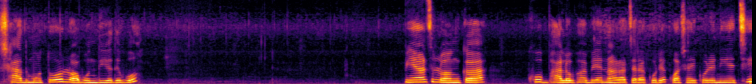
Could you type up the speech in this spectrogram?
স্বাদ মতো লবণ দিয়ে দেব। পেঁয়াজ, লঙ্কা খুব ভালোভাবে নাড়াচাড়া করে, কষাই করে নিয়েছি।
